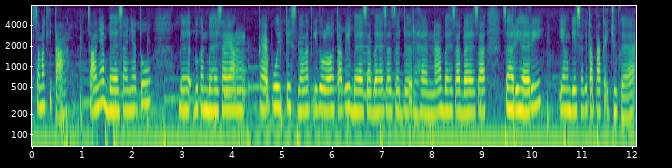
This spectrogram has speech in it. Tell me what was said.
sama kita. Soalnya bahasanya tuh bah bukan bahasa yang kayak puitis banget gitu loh, tapi bahasa-bahasa sederhana, bahasa-bahasa sehari-hari yang biasa kita pakai juga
